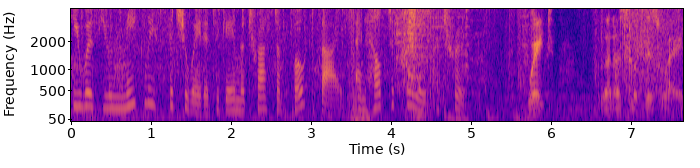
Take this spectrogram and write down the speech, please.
he was uniquely situated to gain the trust of both sides and help to create a truce. Wait. Let us look this way.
